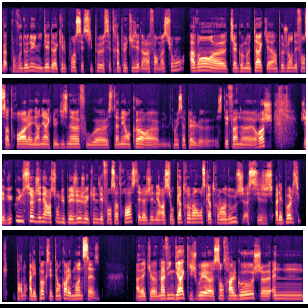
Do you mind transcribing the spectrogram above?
Bah, pour vous donner une idée de à quel point c'est si peu, c'est très peu utilisé dans la formation. Avant euh, Thiago Motta qui a un peu joué en défense à 3 l'année dernière avec le 19 ou euh, cette année encore, euh, comment il s'appelle, Stéphane Roche. J'ai vu une seule génération du PSG jouer qu'une défense à 3, c'était la génération 91-92. À l'époque, c'était encore les moins de 16. Avec Mavinga qui jouait central gauche, comment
